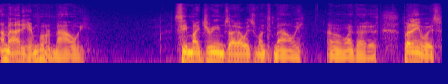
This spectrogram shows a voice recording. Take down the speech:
I'm out of here, I'm going to Maui. See, my dreams, I always went to Maui. I don't know why that is. But, anyways,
